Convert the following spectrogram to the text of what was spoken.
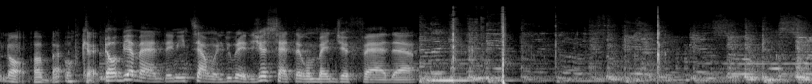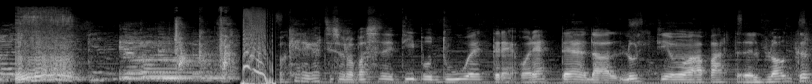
No, vabbè, ok. E ovviamente iniziamo il 2017 con Benji e Fede. Ragazzi sono passate tipo 2-3 orette dall'ultima parte del vlog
